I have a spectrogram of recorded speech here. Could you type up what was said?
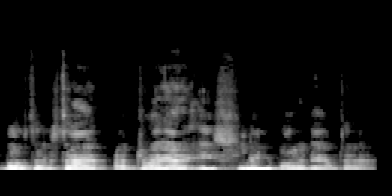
most of the time a drug addict he sleep all the damn time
